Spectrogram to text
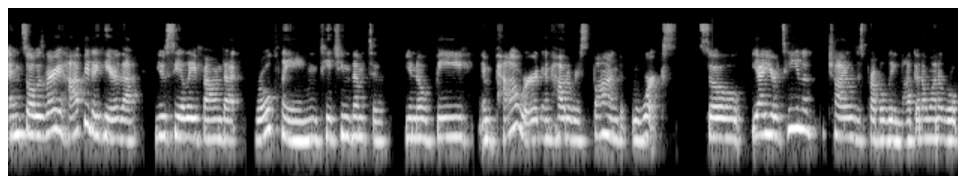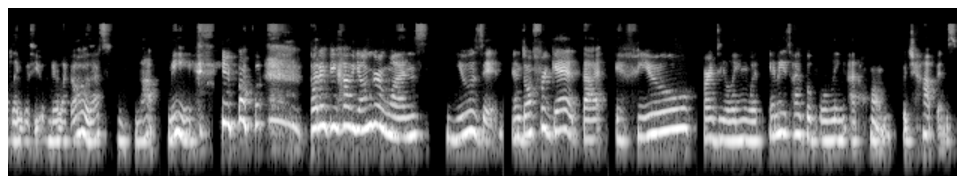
And so I was very happy to hear that UCLA found that role playing, teaching them to, you know, be empowered and how to respond works. So yeah, your teen child is probably not going to want to role play with you. And they're like, oh, that's not me. you know? But if you have younger ones, use it. And don't forget that if you are dealing with any type of bullying at home, which happens,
